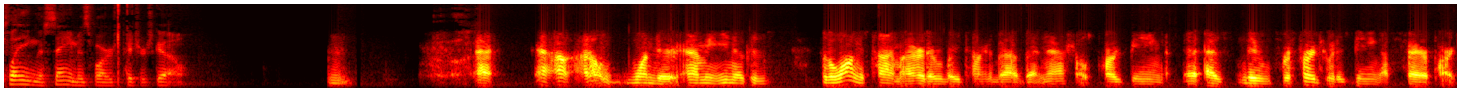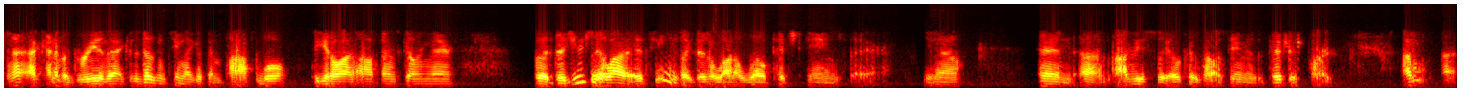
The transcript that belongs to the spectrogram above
playing the same as far as pitchers go. Hmm. I, I, I don't wonder. I mean, you know, because for the longest time, I heard everybody talking about that Nationals Park being, as they referred to it as being a fair park, and I, I kind of agree to that because it doesn't seem like it's impossible to get a lot of offense going there. But there's usually a lot of. It seems like there's a lot of well pitched games there. You know, and um, obviously Oakland Coliseum is the pitcher's park. I'm I,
